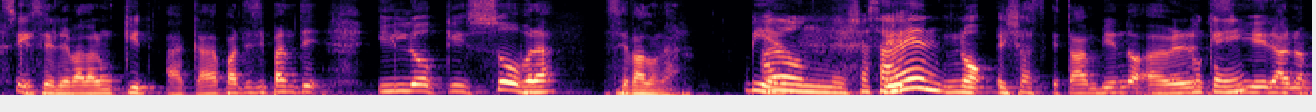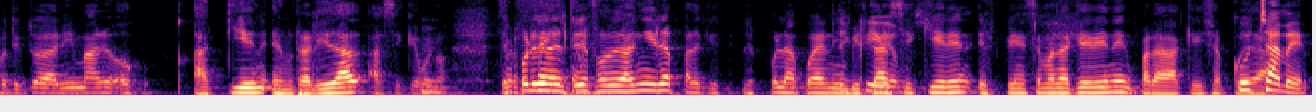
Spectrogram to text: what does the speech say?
Sí. que se le va a dar un kit a cada participante y lo que sobra se va a donar. Bien. ¿A dónde? ¿Ya saben? Eh, no, ellas estaban viendo a ver si era una protectora de animales o a quién en realidad. Así que bueno, Mm, después le el teléfono de Daniela para que después la puedan invitar si quieren el fin de semana que viene para que ella pueda. Escúchame,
